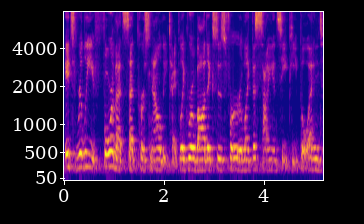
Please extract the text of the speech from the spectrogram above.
It's really for that set personality type. Like robotics is for like the sciency people. And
